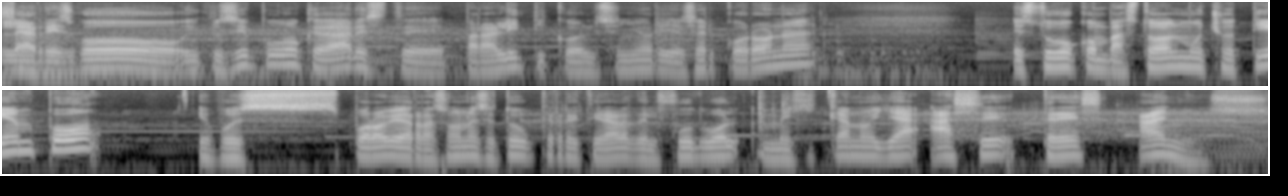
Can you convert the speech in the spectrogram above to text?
le arriesgó, inclusive pudo quedar este, paralítico el señor Yacer Corona. Estuvo con bastón mucho tiempo y pues por obvias razones se tuvo que retirar del fútbol mexicano ya hace tres años.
